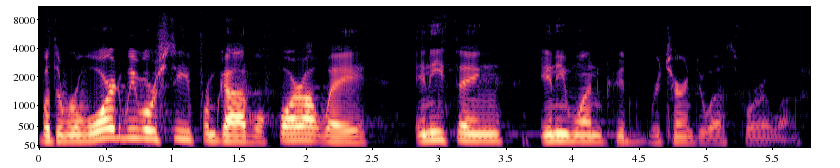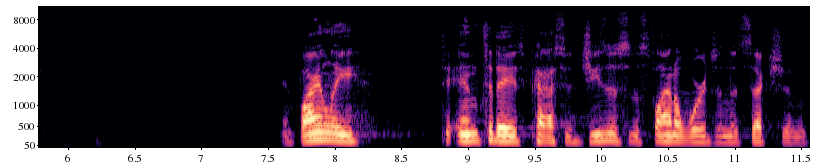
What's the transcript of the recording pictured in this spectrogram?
but the reward we will receive from God will far outweigh anything anyone could return to us for our love. And finally, to end today's passage, Jesus' final words in this section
